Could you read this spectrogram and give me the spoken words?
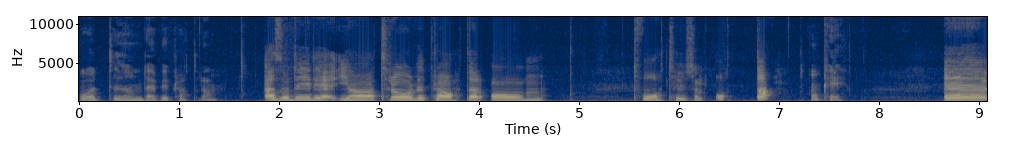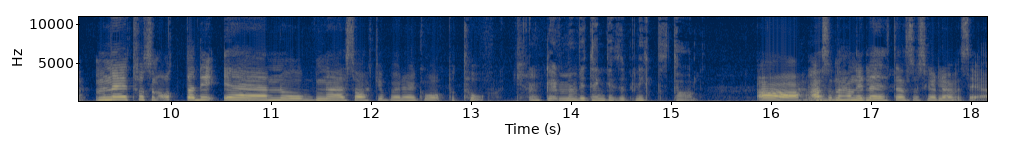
årtionde vi pratade om? Alltså det är det. Jag tror vi pratar om 2008. Okej. Eh, men nej, 2008 det är nog när saker börjar gå på tok. Okej, men vi tänkte typ 90-tal. Ja, Mm. alltså när han är liten så skulle jag väl säga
